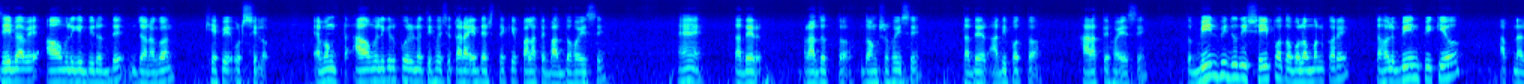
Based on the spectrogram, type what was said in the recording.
যেইভাবে আওয়ামী লীগের বিরুদ্ধে জনগণ খেপে উঠছিল এবং আওয়ামী লীগের পরিণতি হয়েছে, তারা এই দেশ থেকে পালাতে বাধ্য হয়েছে। হ্যাঁ তাদের রাজত্ব ধ্বংস হয়েছে। তাদের আধিপত্য হারাতে হয়েছে। তো বিএনপি যদি সেই পথ অবলম্বন করে, তাহলে বিএনপিকেও আপনার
